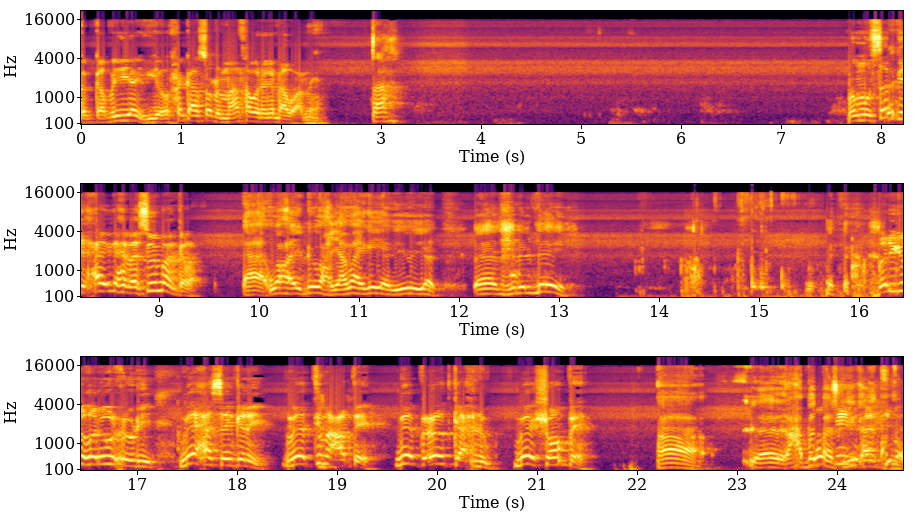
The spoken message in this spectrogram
gagabiya iyo raggaasoo dhan maalintaa way naga dhaawacmeen ma musabixa iga habaasooyin baan gala waxay dhi waxyaabaha iga yaabiyeyaan hibilmee barigii hore wuxuu idhi mee xasan ganay mee tima cadde mee bacood gaaxnug mee shoombe xabad baa iskaga kaa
